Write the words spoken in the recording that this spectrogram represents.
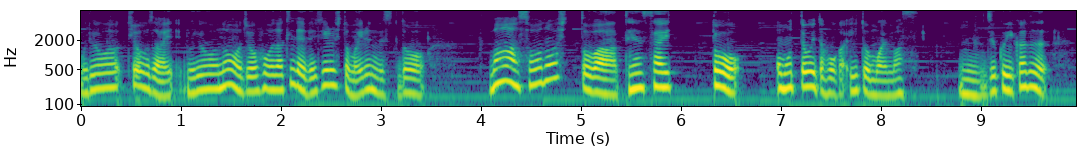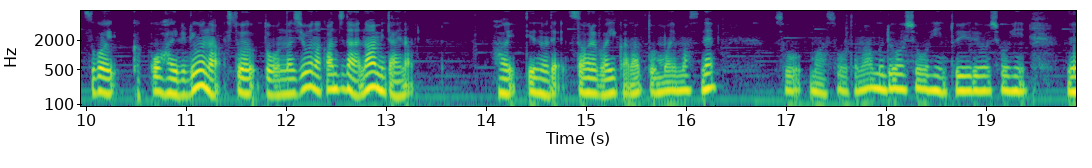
無料教材無料の情報だけでできる人もいるんですけどまあその人は天才と思っておいた方がいいと思います。うん、塾行かずすごい学校入れるような人と同じような感じだよなみたいなはいっていうので伝わればいいかなと思いますね。そうまあそうだな。無料商品と有料商品。う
